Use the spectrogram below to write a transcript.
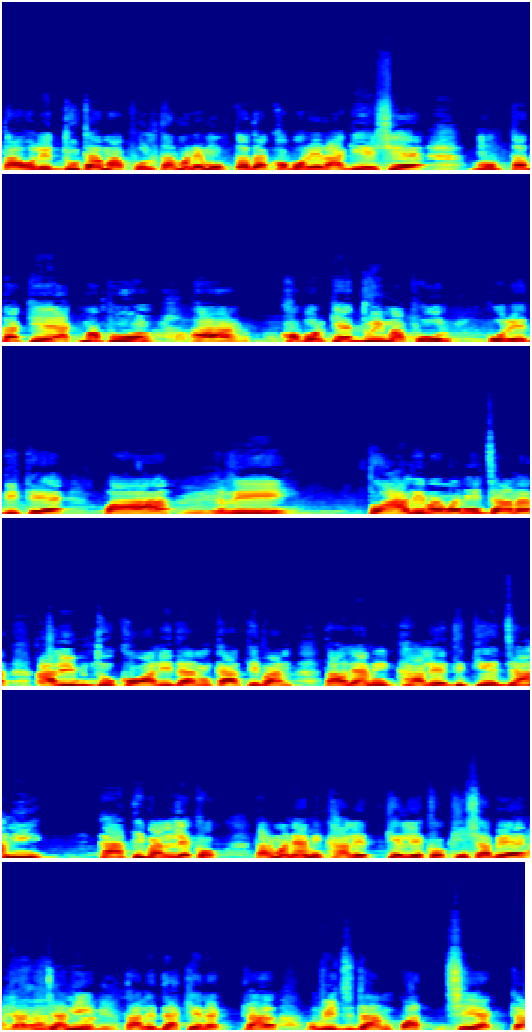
তাহলে দুটা মাফুল, তার মানে মুক্তাদা খবরের আগে এসে মুক্তাদাকে এক মাফুল আর খবরকে দুই মাফুল করে দিতে পারে। তো আলিমা মানে জানা। আলিম তু খ আলিদান কাতিবান। তাহলে আমি খালেদকে জানি কাতিবান লেখক। তার মানে আমি খালেদকে লেখক হিসাবে জানি তাহলে দেখেন একটা বিজদান পাচ্ছে একটা।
